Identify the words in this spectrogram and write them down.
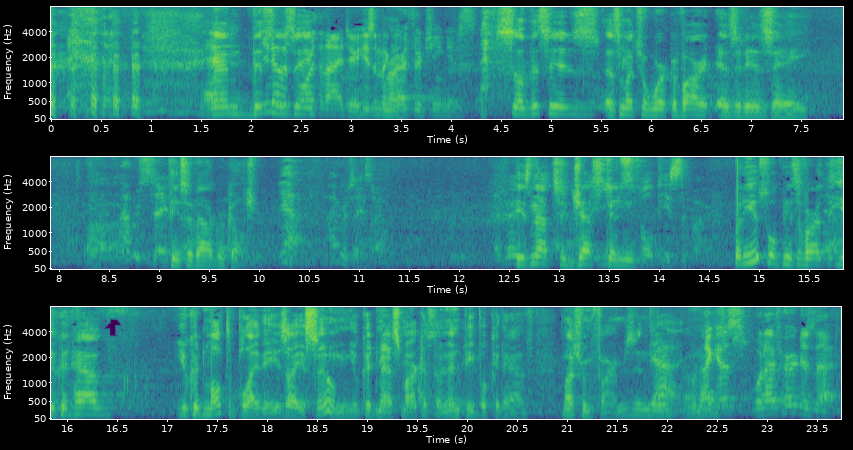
And this he knows is a- more than I do. He's a MacArthur genius. So this is as much a work of art as it is a uh, would say piece so. of agriculture. Yeah, I would say so. He's not suggesting, useful piece of art. but a useful piece of art that you could have. You could multiply these, I assume. You could mass market them, and people could have mushroom farms in Yeah, their own houses. I guess what I've heard is that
